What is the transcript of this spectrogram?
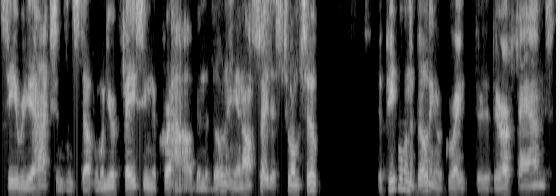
see reactions and stuff. And when you're facing the crowd in the building, and I'll say this to them too, the people in the building are great. They're, they're our fans.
